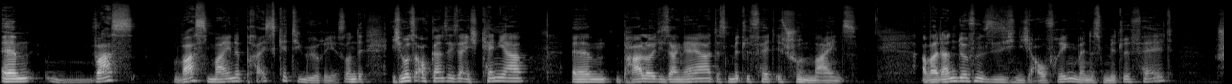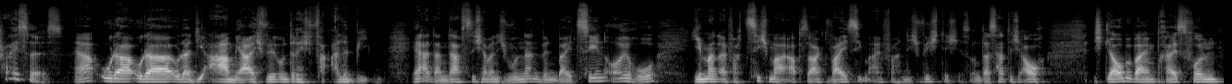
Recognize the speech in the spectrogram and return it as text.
ähm, was was meine Preiskategorie ist. Und ich muss auch ganz ehrlich sagen, ich kenne ja ähm, ein paar Leute, die sagen, naja, das Mittelfeld ist schon meins. Aber dann dürfen sie sich nicht aufregen, wenn das Mittelfeld scheiße ist. Ja? Oder, oder, oder die Armen, ja, ich will Unterricht für alle bieten. Ja, dann darf sich aber nicht wundern, wenn bei 10 Euro jemand einfach zigmal absagt, weil es ihm einfach nicht wichtig ist. Und das hatte ich auch, ich glaube, bei einem Preis von,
